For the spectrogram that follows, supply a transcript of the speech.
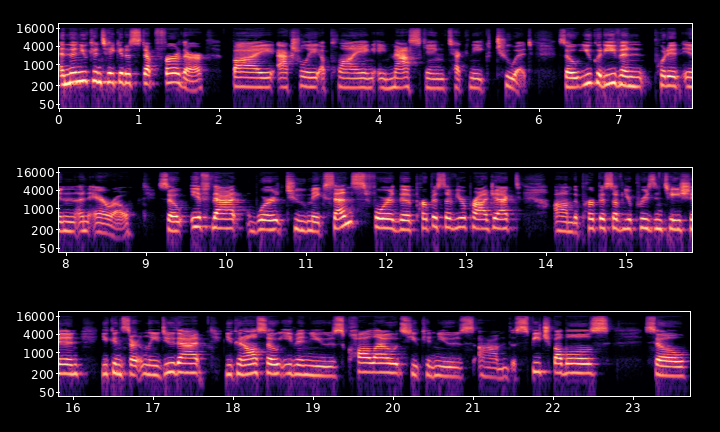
and then you can take it a step further by actually applying a masking technique to it. So you could even put it in an arrow. So if that were to make sense for the purpose of your project, um, the purpose of your presentation, you can certainly do that. You can also even use call outs. You can use um, the speech bubbles. So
